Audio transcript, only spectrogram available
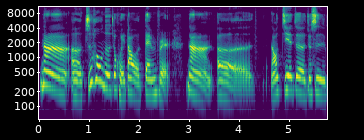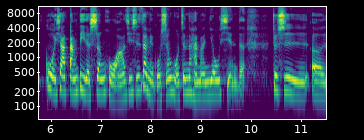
那呃之后呢，就回到了 Denver，那呃，然后接着就是过一下当地的生活啊。其实，在美国生活真的还蛮悠闲的，就是呃。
